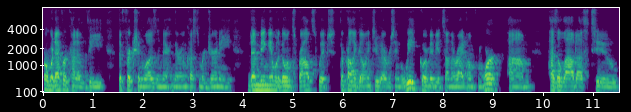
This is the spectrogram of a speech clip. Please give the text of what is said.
or whatever kind of the the friction was in their in their own customer journey them being able to go in sprouts which they're probably going to every single week or maybe it's on the ride home from work um, has allowed us to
